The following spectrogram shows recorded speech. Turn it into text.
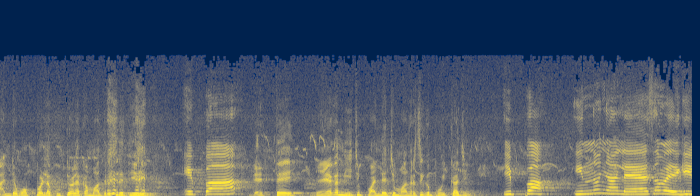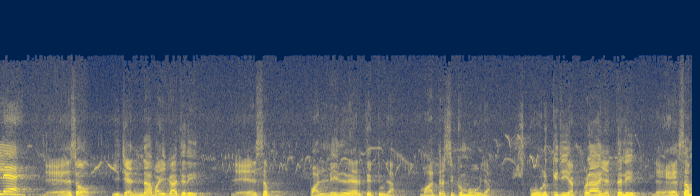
അന്റെ ഒപ്പമുള്ള കുട്ടികളൊക്കെ മദ്രസിലെത്തിയിരുന്നു വേഗം നീച്ച് പല്ലച്ച് മദ്രസക്ക് പോയിക്കാച്ച് ഇപ്പ ഇന്നും ഞാൻ ലേസം വൈകില്ലേ ലേസോ? ഈ ചെന്നാ വൈകാത്തത്? ലേസം പള്ളിയിൽ നേരത്തെ എത്തൂല. മദ്രസക്കും പോവില്ല സ്കൂളിക്ക് ജി എപ്പോഴാ എത്തൽ? ലേസം.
